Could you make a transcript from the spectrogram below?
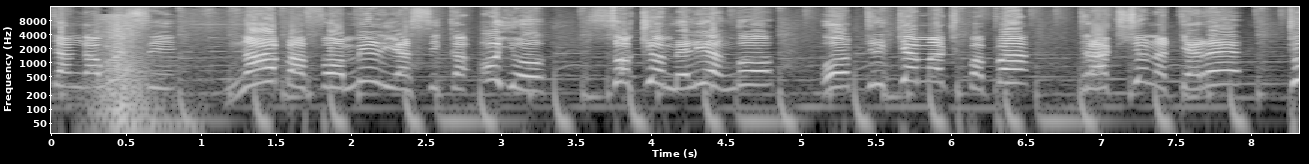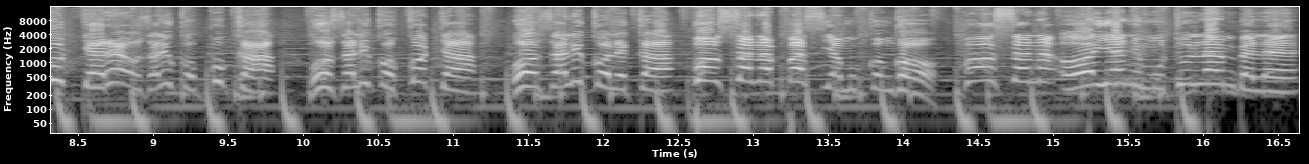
tangawisi na baformule ya sika oyo soki omeli yango otrike match papa. Traction na terrain tout terrain ozali kobuka ozali kokɔta ozali koleka. Mposana mpasi ya mokongo. Mposana oyeni mutu lembele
